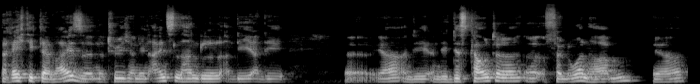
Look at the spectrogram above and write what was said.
berechtigterweise natürlich an den Einzelhandel, an die, an die, äh, ja, an die, an die Discounter äh, verloren haben, ja.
